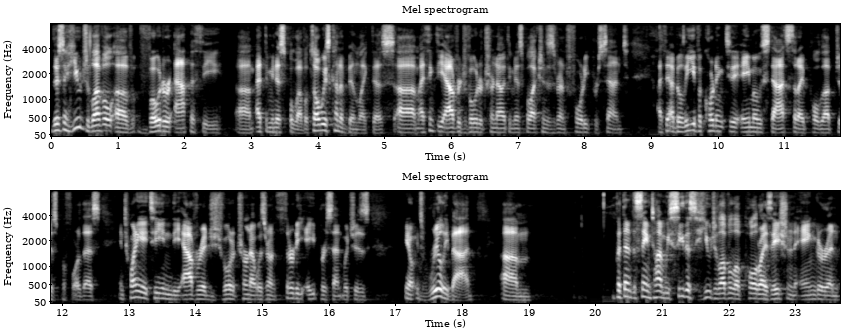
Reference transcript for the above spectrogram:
There's a huge level of voter apathy um, at the municipal level. It's always kind of been like this. Um, I think the average voter turnout at the municipal elections is around 40 percent. I, I believe, according to AMO stats that I pulled up just before this, in 2018, the average voter turnout was around 38%, which is, you know, it's really bad. Um, but then at the same time, we see this huge level of polarization and anger, and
